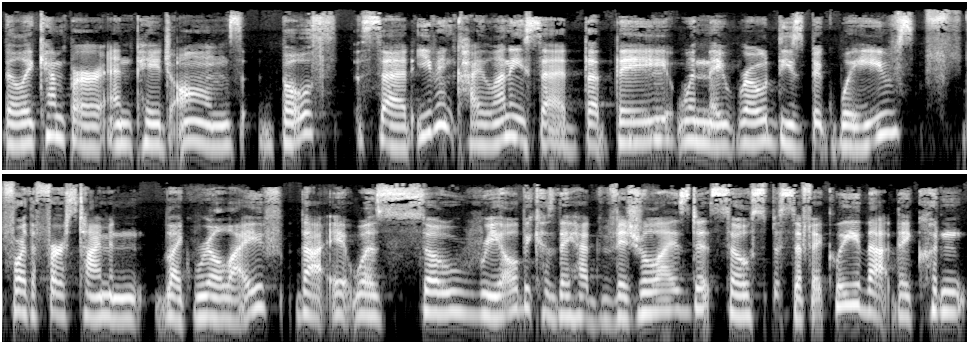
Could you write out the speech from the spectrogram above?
Billy Kemper and Paige Alms both said, even Kai Lenny said that they, mm-hmm. when they rode these big waves for the first time in like real life, that it was so real because they had visualized it so specifically that they couldn't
